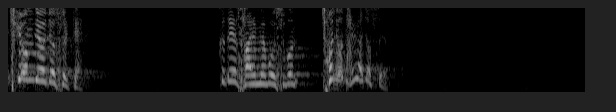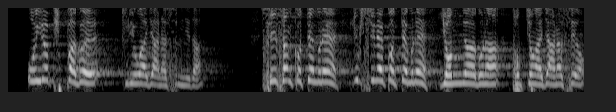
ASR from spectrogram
체험되어졌을 때 그들의 삶의 모습은 전혀 달라졌어요. 오히려 핍박을 두려워하지 않았습니다. 세상 것 때문에, 육신의 것 때문에 염려하거나 걱정하지 않았어요.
